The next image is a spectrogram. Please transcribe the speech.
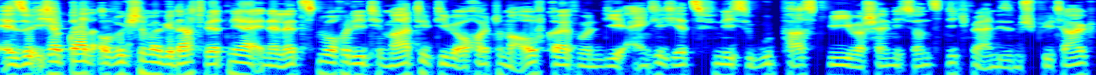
Also ich habe gerade auch wirklich nochmal gedacht, wir hatten ja in der letzten Woche die Thematik, die wir auch heute nochmal aufgreifen und die eigentlich jetzt, finde ich, so gut passt wie wahrscheinlich sonst nicht mehr an diesem Spieltag.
